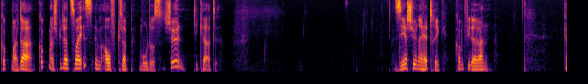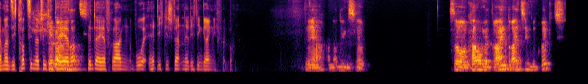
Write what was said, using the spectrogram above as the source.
guck mal da. Guck mal, Spieler 2 ist im Aufklapp-Modus. Schön, die Karte. Sehr schöner Hattrick. Kommt wieder ran. Kann man sich trotzdem natürlich hinterher, hinterher fragen, wo hätte ich gestanden, hätte ich den Gang nicht verloren. Ja, allerdings. Ja. So, Karo mit rein, 13 gedrückt.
